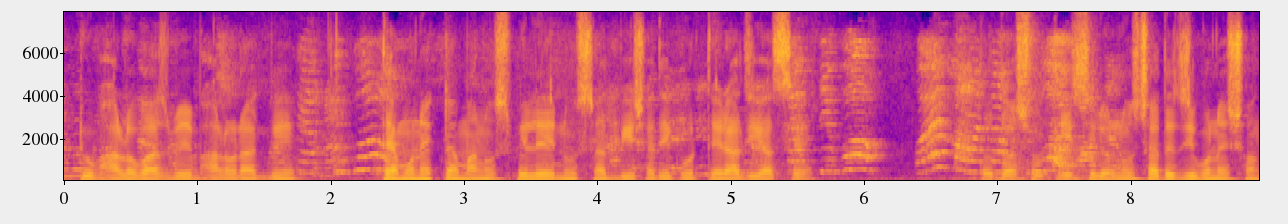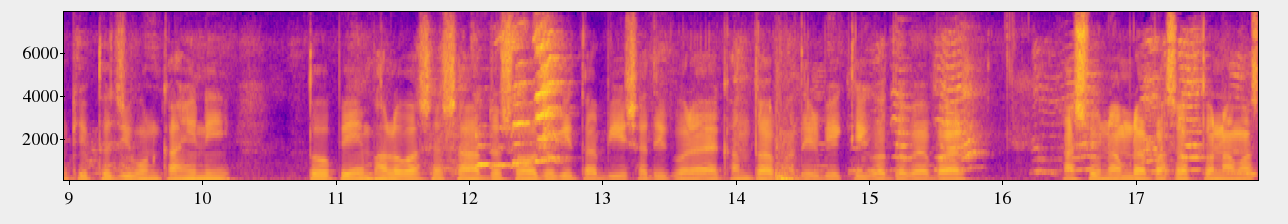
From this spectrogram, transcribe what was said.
একটু ভালোবাসবে, ভালো রাখবে। তেমন একটা মানুষ পেলে নুসরাত বিয়ে শাদী করতে রাজি আছে। তো দর্শক, এই ছিল নুসরাতের জীবনের সংক্ষিপ্ত জীবন কাহিনী। তো প্রেম, ভালোবাসা, সাহায্য, সহযোগিতা বিয়ে শাদী করা একান্ত আপনাদের ব্যক্তিগত ব্যাপার। আসুন আমরা পাঁচক্ত নামাজ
